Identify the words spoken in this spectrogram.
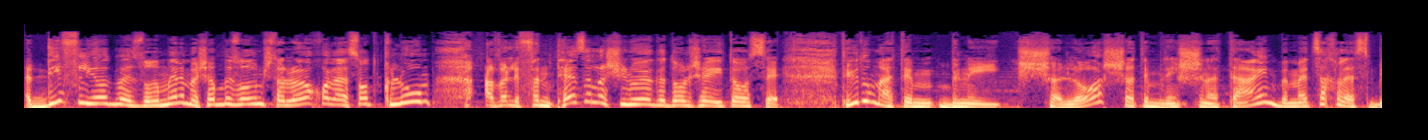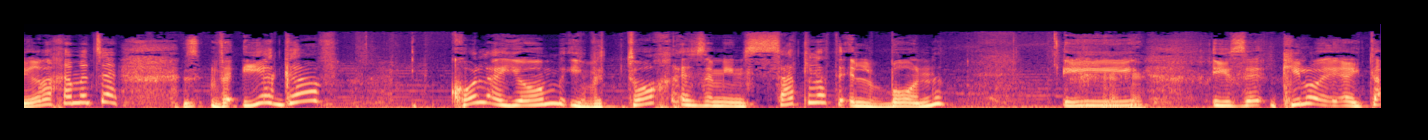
עדיף להיות באזורים האלה מאשר באזורים שאתה לא יכול לעשות כלום, אבל לפנטז על השינוי הגדול שהיית עושה. תגידו, מה, אתם בני שלוש? אתם בני שנתיים? באמת צריך להסביר לכם את זה? והיא אגב, כל היום היא בתוך איזה מין סטלת עלבון. היא, היא זה, כאילו הייתה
